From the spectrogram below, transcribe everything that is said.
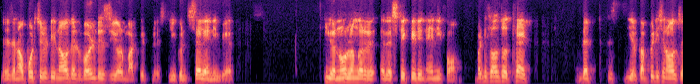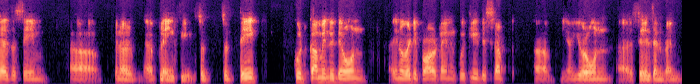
There's an opportunity now that world is your marketplace. You can sell anywhere. You are no longer restricted in any form. But it's also a threat that your competition also has the same uh, you know uh, playing field. So so they could come in with their own innovative product line and quickly disrupt you know, your own uh, sales and, and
